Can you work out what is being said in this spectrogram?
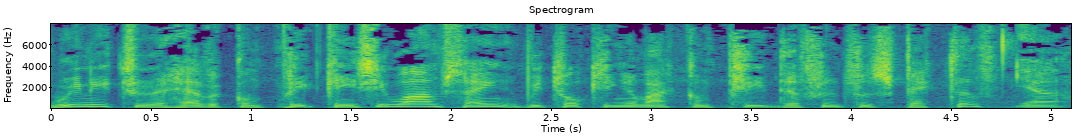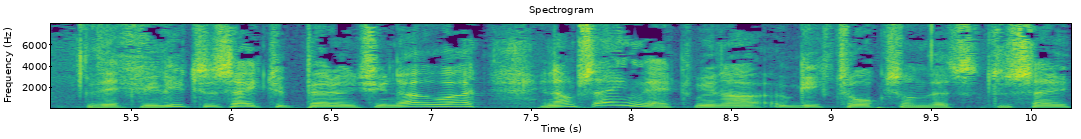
We need to have a complete. Can you see why I'm saying we're talking about complete different perspective? Yeah. That we need to say to parents, you know what? And I'm saying that when I give talks on this to say,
